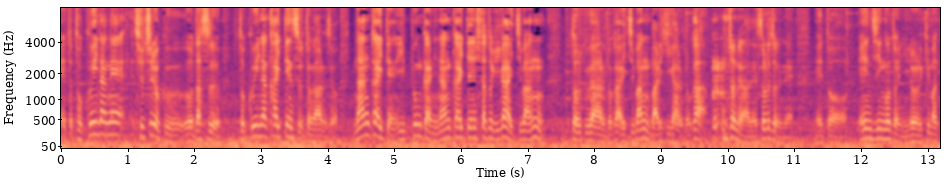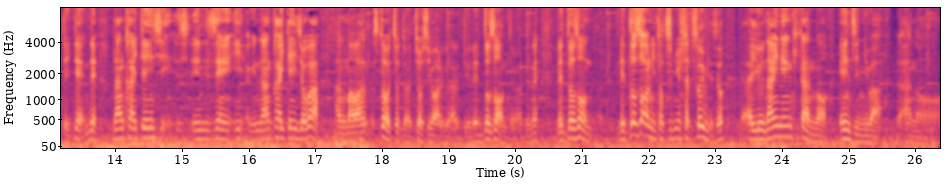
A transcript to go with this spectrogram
えっと、得意なね、出力を出す得意な回転数というのがあるんですよ。何回転、1分間に何回転した時が一番トルクがあるとか、一番馬力があるとか、そういうのがね、それぞれね、えっと、エンジンごとにいろいろ決まっていて、で、何回転し、何回転以上は、あの、回すとちょっと調子が悪くなるっていうレッドゾーンっていうのがあってね、レッドゾーン、レッドゾーンに突入したってそういう意味ですよ。ああいう内燃機関のエンジンには、あの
